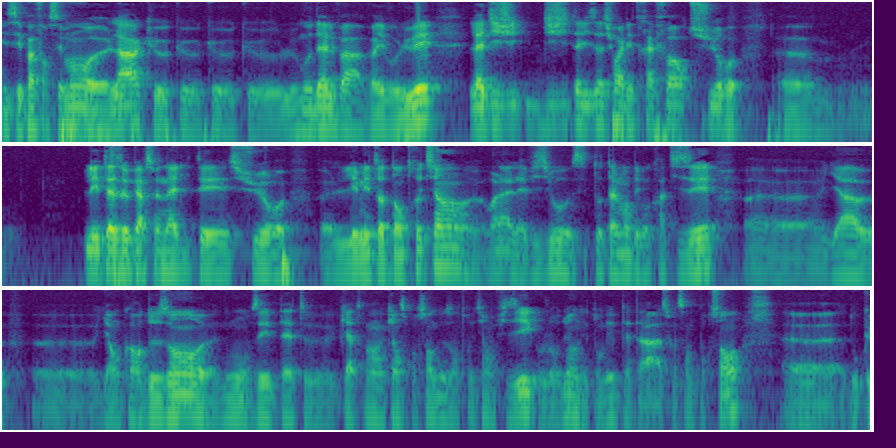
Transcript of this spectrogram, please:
et c'est pas forcément euh, là que, que, que, le modèle va, va évoluer. La digitalisation, elle est très forte sur euh, les tests de personnalité, sur euh, les méthodes d'entretien. Voilà, la visio, c'est totalement démocratisé. Il y y a encore deux ans, nous on faisait peut-être 95% de nos entretiens en physique. Aujourd'hui, on est tombé peut-être à 60%. donc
